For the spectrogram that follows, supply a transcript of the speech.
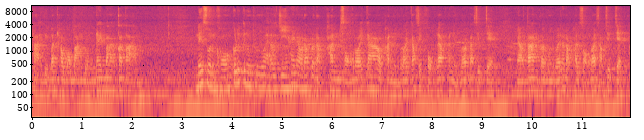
คลายหรือบรรเทาเบาบางลงได้บ้างก็ตาม ในส่วนของกลยุทธ์การลงทุน YLG ให้แนวรับระดับ 1,209 1,196 และ 1,187 แนวต้านประเมินไว้ระดับ 1,237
